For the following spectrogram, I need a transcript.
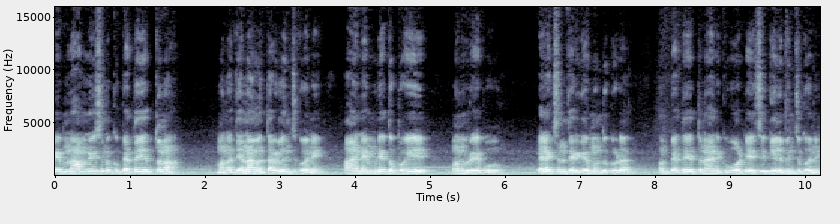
రేపు నామినేషన్కు పెద్ద ఎత్తున మన జనాలను తరలించుకొని ఆయన ఎమ్మెడీతో పోయి మనం రేపు ఎలక్షన్ జరిగే ముందు కూడా మనం పెద్ద ఎత్తున ఆయనకి ఓటేసి గెలిపించుకొని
